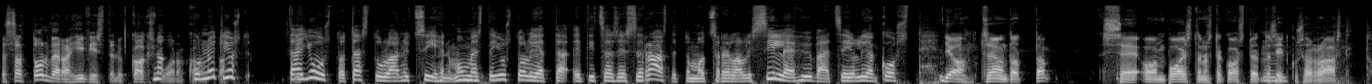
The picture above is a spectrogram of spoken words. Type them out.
Jos sä oot ton verran hifistellyt kaksi No vuorokautta. kun nyt just tämä juusto, tästä tullaan nyt siihen. Mun mielestä just oli, että, että itse asiassa se raastettu mozzarella olisi silleen hyvä, että se ei ole liian kostea. Joo, se on totta. Se on poistanut sitä kosteutta mm. siitä, kun se on raastettu.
